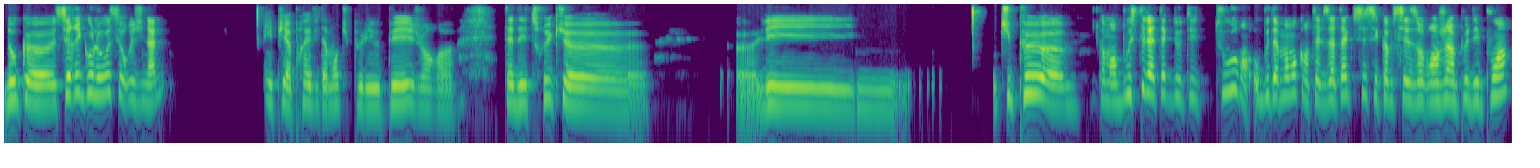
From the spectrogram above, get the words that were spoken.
Donc euh, c'est rigolo, c'est original. Et puis après, évidemment, tu peux les EP, genre, euh, t'as des trucs, euh, euh, les... Tu peux, euh, booster l'attaque de tes tours. Au bout d'un moment, quand elles attaquent, c'est comme si elles engrangeaient un peu des points.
